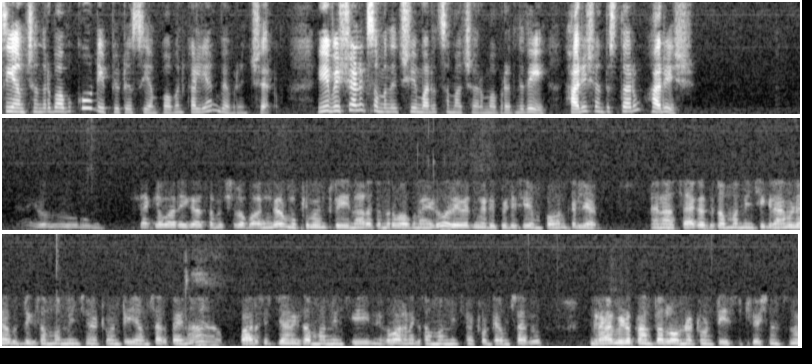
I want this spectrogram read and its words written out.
సీఎం చంద్రబాబుకు డిప్యూటీ సీఎం పవన్ కళ్యాణ్ వివరించారు. ఈ విషయానికి సంబంధించి మరింత సమాచారం మా ప్రతినిధి హరీష్ అందిస్తారు. హరీష్. శాఖల వారీగా సమీక్షలో భాగంగా ముఖ్యమంత్రి నారా చంద్రబాబు నాయుడు అదేవిధంగా డిప్యూటీ సీఎం పవన్ కళ్యాణ్ ఆయన శాఖకు సంబంధించి గ్రామీణాభివృద్ధికి సంబంధించినటువంటి అంశాలపైన పారిశుధ్యానికి సంబంధించి నిర్వహణకు సంబంధించినటువంటి అంశాలు గ్రామీణ ప్రాంతాల్లో ఉన్నటువంటి సిచ్యువేషన్స్ను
